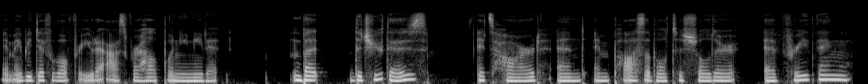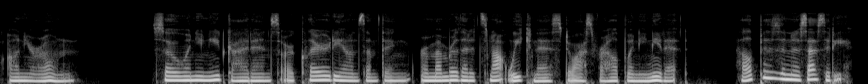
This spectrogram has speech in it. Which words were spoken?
it may be difficult for you to ask for help when you need it. But the truth is, it's hard and impossible to shoulder everything on your own. So when you need guidance or clarity on something, remember that it's not weakness to ask for help when you need it. Help is a necessity.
